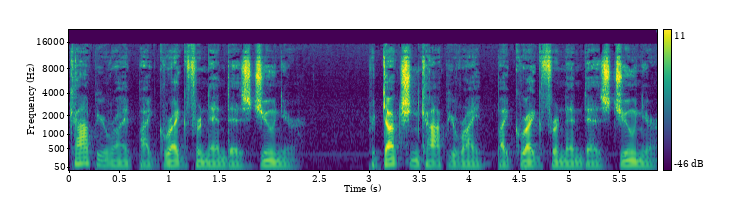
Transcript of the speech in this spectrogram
Copyright by Greg Fernandez Jr. Production copyright by Greg Fernandez Jr.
